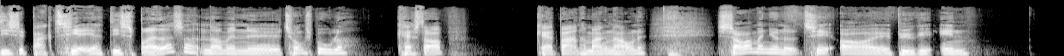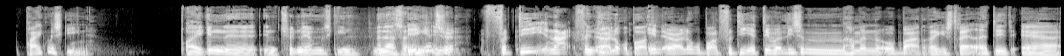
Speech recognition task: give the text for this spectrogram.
disse bakterier, de spreder sig, når man øh, tungspuler, kaster op, kært barn har mange navne, så var man jo nødt til at øh, bygge en brækmaskine. Og ikke en, øh, en tynd mavemaskine, men altså Ikke en, en tynd. Fordi, nej, fordi, ørlerobot? En ørlerobot, fordi at det var ligesom, har man åbenbart registreret, at det er,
